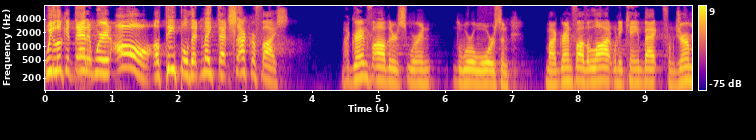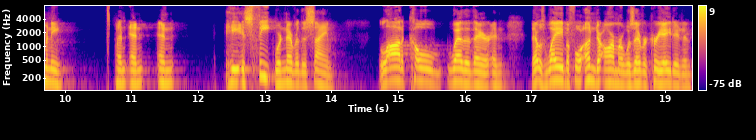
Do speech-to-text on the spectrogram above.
we look at that and we're in awe of people that make that sacrifice. My grandfathers were in the world wars and my grandfather Lot, when he came back from Germany and, and, and he, his feet were never the same. A lot of cold weather there and that was way before Under Armour was ever created and,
